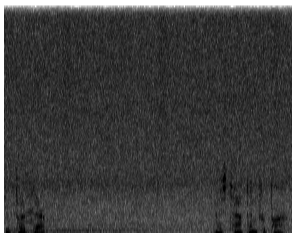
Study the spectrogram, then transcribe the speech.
Good putt there. Nice tap in for par.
